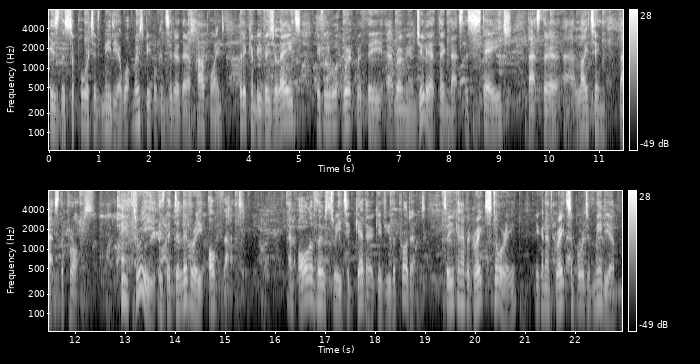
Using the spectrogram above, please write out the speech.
is the supportive media, what most people consider their PowerPoint, but it can be visual aids. If we work with the uh, Romeo and Juliet thing, that's the stage, that's the uh, lighting, that's the props. P3 is the delivery of that. And all of those three together give you the product. So you can have a great story, you can have great supportive media,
